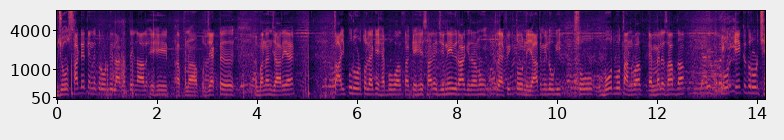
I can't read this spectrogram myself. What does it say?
ਜੋ 3.5 ਕਰੋੜ ਦੀ ਲਾਗਤ ਦੇ ਨਾਲ ਇਹ ਆਪਣਾ ਪ੍ਰੋਜੈਕਟ ਬਣਨ ਜਾ ਰਿਹਾ ਹੈ। ਤਾਜਪੁਰ ਰੋਡ ਤੋਂ ਲੈ ਕੇ ਹੈਬੋਵਾਲ ਤੱਕ ਇਹ ਸਾਰੇ ਜਿੰਨੇ ਵੀ ਰਾਹਗੀਰਾਂ ਨੂੰ ਟ੍ਰੈਫਿਕ ਤੋਂ ਨਿਯਾਤ ਮਿਲੂਗੀ। ਸੋ ਬਹੁਤ ਬਹੁਤ ਧੰਨਵਾਦ ਐਮਐਲਏ ਸਾਹਿਬ ਦਾ। ਔਰ 1 ਕਰੋੜ ਛਿਆ-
